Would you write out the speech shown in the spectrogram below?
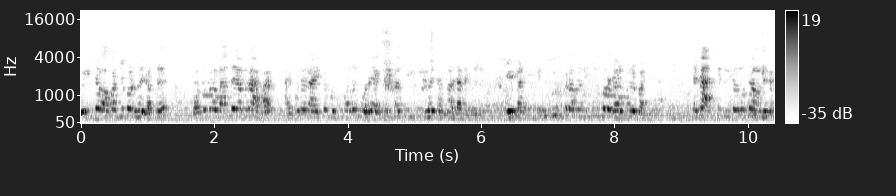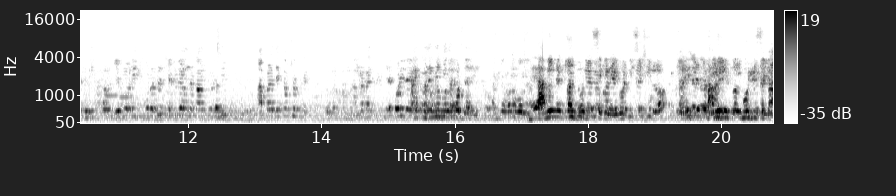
ওইটা অকার্যকর হয়ে গেছে। গতকাল রাতে আমরা আবার হাইকোর্টের রায়টা প্রতিপালন করে একজন প্রার্থী ইনক্লুড হয়েছে আপনারা জানেন। সেই প্রার্থী ইনক্লুড করে আমরা নতুন করে করে পাঠিয়েছি। সেটা আজকে দুইটার মধ্যে আমাদের কাছে রিচ করে যেগুলো রিচ করেছে সেগুলো আমরা কাউন্ট করে দিই আপনারা দেখতে পাচ্ছেন আমরা করি না অনেকে কিন্তু ভোট দেন আমি একবার ভোট দিচ্ছি কিনা? এই ভোট দিচ্ছি ছিল। আমি ভোট দিচ্ছি কিনা?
